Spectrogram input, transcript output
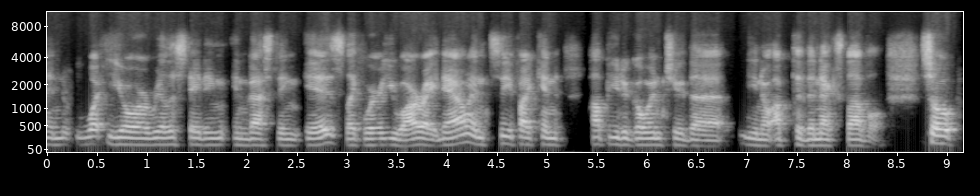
in what your real estate investing is, like where you are right now, and see if I can help you to go into the, you know, up to the next level. So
